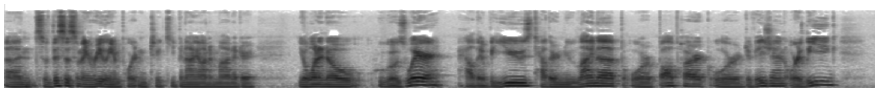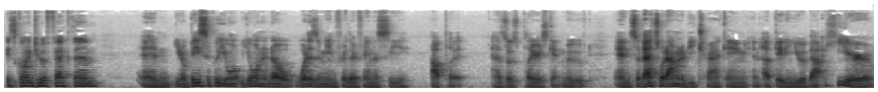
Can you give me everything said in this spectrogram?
and so this is something really important to keep an eye on and monitor. You'll want to know who goes where, how they'll be used, how their new lineup or ballpark or division or league is going to affect them. And you know, basically you want, you want to know what does it mean for their fantasy output as those players get moved. And so that's what I'm going to be tracking and updating you about here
